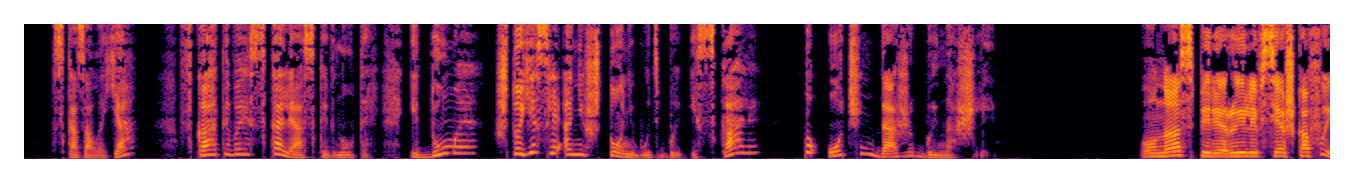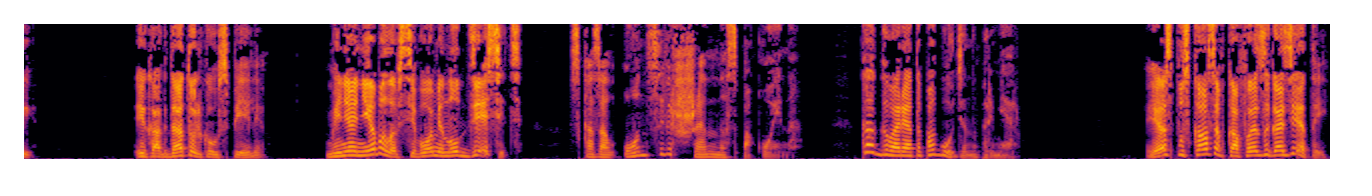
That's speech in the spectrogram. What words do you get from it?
— сказала я, вкатываясь с коляской внутрь и думая, что если они что-нибудь бы искали, то очень даже бы нашли. «У нас перерыли все шкафы. И когда только успели. Меня не было всего минут десять», — сказал он совершенно спокойно. Как говорят о погоде, например. Я спускался в кафе за газетой,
